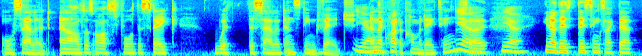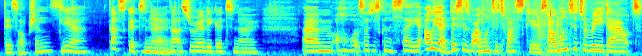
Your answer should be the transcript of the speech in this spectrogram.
or salad, and I'll just ask for the steak with the salad and steamed veg. Yeah. And they're quite accommodating. Yeah. So yeah. you know, there's there's things like that. There's options. Yeah, that's good to know. Yeah. That's really good to know. Um, oh, what was I just going to say? Oh, yeah, this is what I wanted to ask you. So I wanted to read out.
